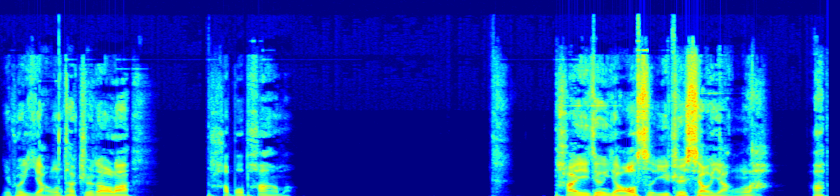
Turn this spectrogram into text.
你说羊它知道了，它不怕吗？它已经咬死一只小羊了啊，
